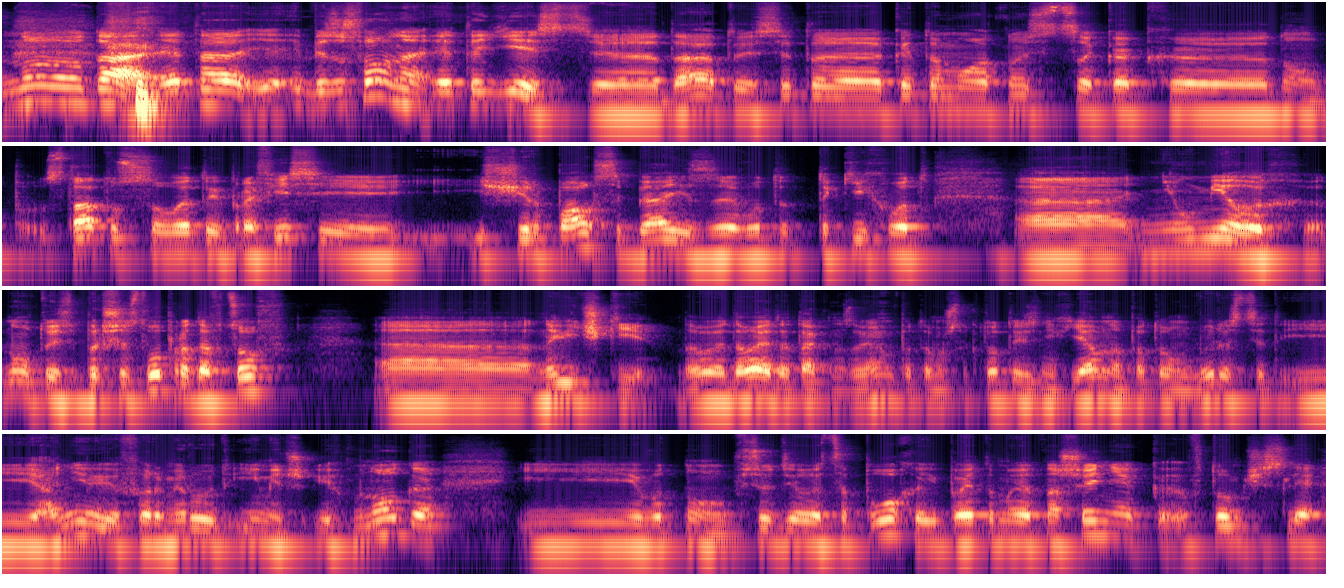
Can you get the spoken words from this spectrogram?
ну да, это, безусловно, это есть, э, да, то есть это к этому относится как, э, ну, статус у этой профессии исчерпал себя из-за вот таких вот э, неумелых, ну, то есть большинство продавцов, э, новички, давай, давай это так назовем, потому что кто-то из них явно потом вырастет, и они формируют имидж, их много, и вот, ну, все делается плохо, и поэтому и отношения в том числе.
